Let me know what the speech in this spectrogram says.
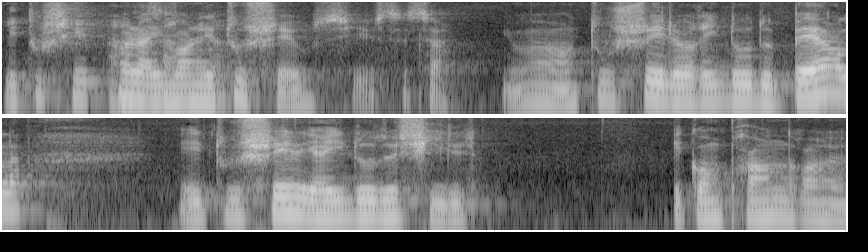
les toucher. Par Voilà, ils vont les toucher aussi, c'est ça. Ils vont toucher le rideau de perles et toucher les rideaux de fil. Et comprendre, euh,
